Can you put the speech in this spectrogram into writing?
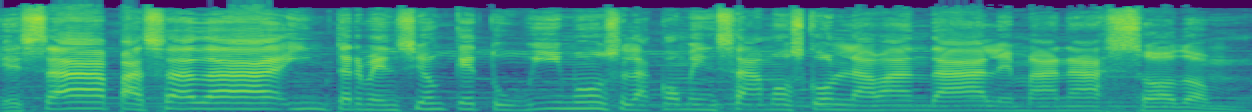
Esa pasada intervención que tuvimos la comenzamos con la banda alemana Sodom.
